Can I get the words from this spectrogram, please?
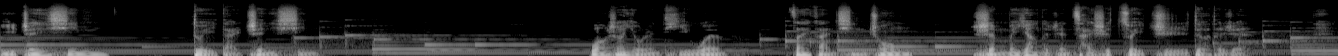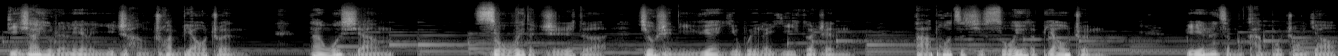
以真心对待真心。网上有人提问，在感情中，什么样的人才是最值得的人？底下有人列了一长串标准，但我想，所谓的值得，就是你愿意为了一个人，打破自己所有的标准。别人怎么看不重要，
